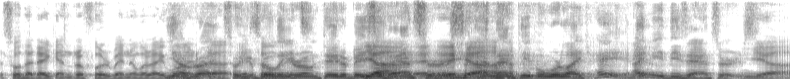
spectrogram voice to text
so that I can refer whenever I Yeah, want. Yeah, right. so, you're building your own database yeah, of answers. yeah. And then people were like, hey, I need these answers. Yeah.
